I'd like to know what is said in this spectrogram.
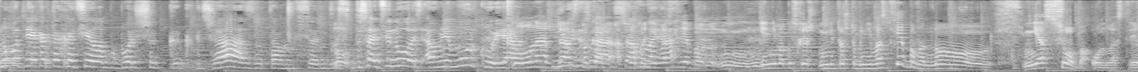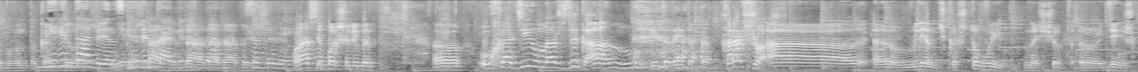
Ну вот я как-то хотела бы больше к, к джазу, там все, душа тянулась, а у меня мурку, я Ну, у нас не джаз пока особо не моя. востребован. Ну, Я не могу сказать, что не то чтобы не востребован, но не особо он востребован пока. в Нерентабелен, Беларуси. скажем. Нерентабелен, да, да, да, да. к сожалению. У нас все больше любят э, «Уходил наш зыган» и т.д. и т.п. Хорошо, а э, Леночка, что вы насчет э, денежек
